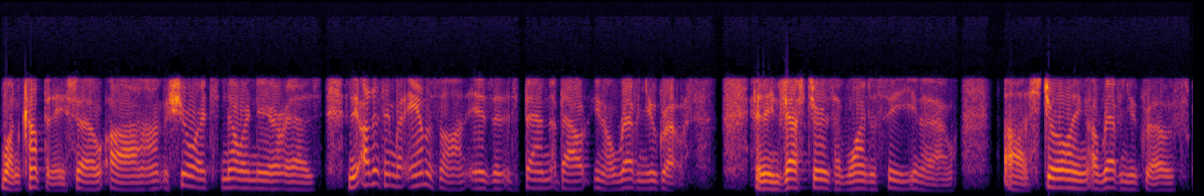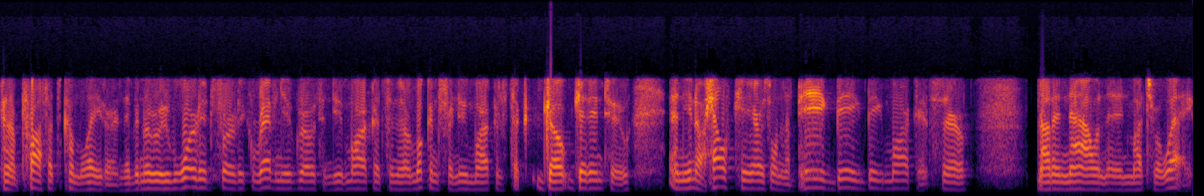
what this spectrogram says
one company. So uh, I'm sure it's nowhere near as. And the other thing about Amazon is that it's been about you know revenue growth, and investors have wanted to see you know uh, sterling a revenue growth, kind of profits come later. And They've been rewarded for revenue growth in new markets, and they're looking for new markets to go get into. And you know, healthcare is one of the big, big, big markets. They're not in now and in much of a way.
